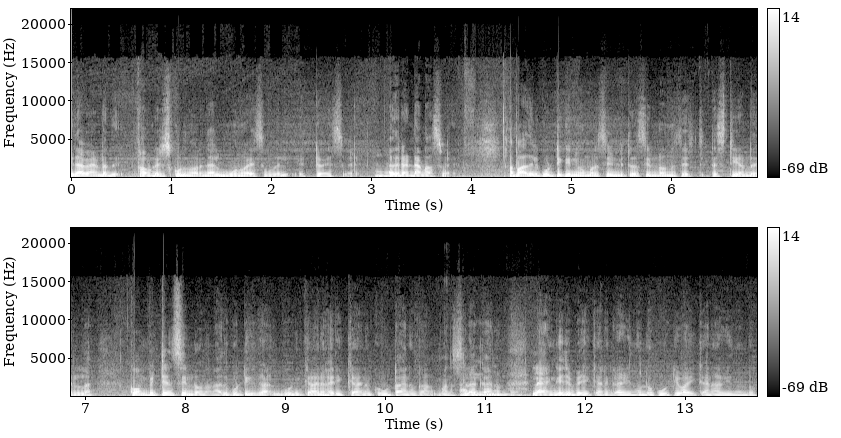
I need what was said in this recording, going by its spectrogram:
ഇതാ വേണ്ടത്. ഫൗണ്ടേഷൻ സ്കൂൾ എന്ന് പറഞ്ഞാൽ മൂന്ന് വയസ്സ് മുതൽ എട്ട് വയസ്സ് വരെ. അത് രണ്ടാം ക്ലാസ് വരെ. അപ്പോൾ അതിൽ കുട്ടിക്ക് ന്യൂമറസി ലിറ്ററസി ഉണ്ടോ എന്ന് ടെസ്റ്റ് ചെയ്യേണ്ടതിനുള്ള കോമ്പിറ്റൻസി ഉണ്ടോ എന്നാണ് അത് കുട്ടിക്ക് ഗുണിക്കാനും ഹരിക്കാനും കൂട്ടാനും മനസ്സിലാക്കാനും ലാംഗ്വേജ് ഉപയോഗിക്കാനും കഴിയുന്നുണ്ടോ? കൂട്ടി വായിക്കാനും അറിയുന്നുണ്ടോ?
